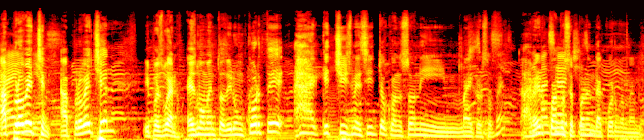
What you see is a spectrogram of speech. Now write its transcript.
aprovechen, aprovechen. Y pues bueno, es momento de ir un corte. Ay, qué chismecito con Sony y Microsoft, ¿eh? A ver cuándo se ponen de acuerdo en algo.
